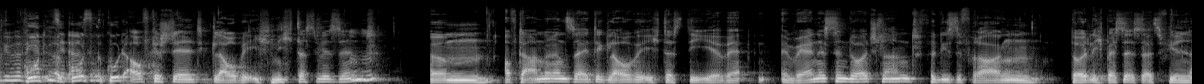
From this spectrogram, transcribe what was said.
Gut? Gut, gut aufgestellt glaube ich nicht, dass wir sind. Mhm. Ähm, auf der anderen Seite glaube ich, dass die Awareness in Deutschland für diese Fragen deutlich besser ist als, vielen,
